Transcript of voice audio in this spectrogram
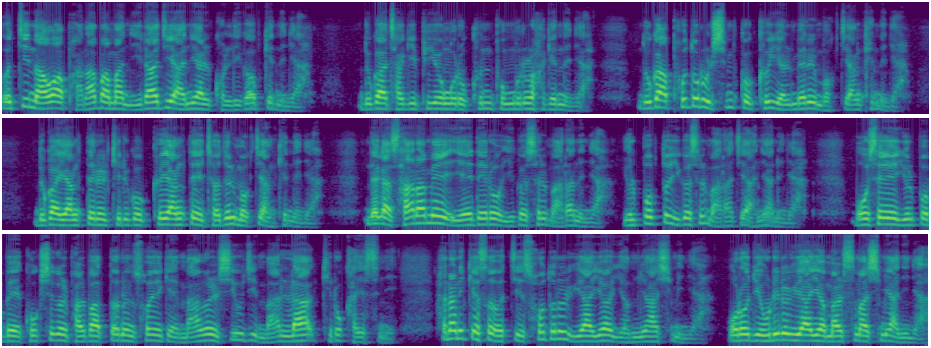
어찌 나와 바나바만 일하지 아니할 권리가 없겠느냐. 누가 자기 비용으로 군 복무를 하겠느냐. 누가 포도를 심고 그 열매를 먹지 않겠느냐. 누가 양떼를 기르고 그 양떼의 젖을 먹지 않겠느냐. 내가 사람의 예대로 이것을 말하느냐? 율법도 이것을 말하지 아니하느냐? 모세의 율법에 곡식을 밟아 떠는 소에게 망을 씌우지 말라 기록하였으니 하나님께서 어찌 소들을 위하여 염려하심이냐? 오로지 우리를 위하여 말씀하심이 아니냐?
